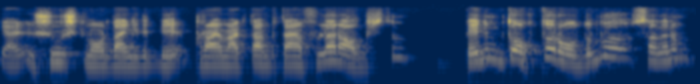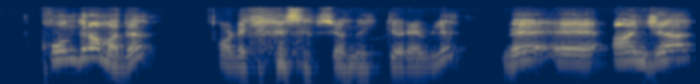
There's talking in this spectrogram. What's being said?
yani üşümüştüm oradan gidip bir Primark'tan bir tane fular almıştım. Benim doktor olduğumu sanırım konduramadı oradaki resepsiyondaki görevli ve e, anca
